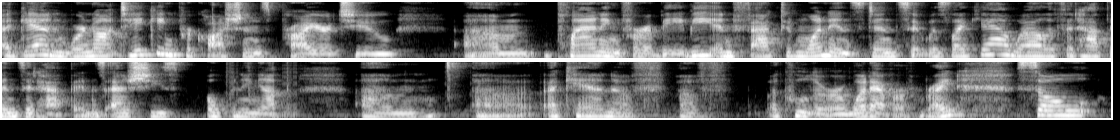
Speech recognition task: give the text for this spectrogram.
again, we're not taking precautions prior to um, planning for a baby. In fact, in one instance, it was like, yeah, well, if it happens, it happens, as she's opening up um, uh, a can of, of a cooler or whatever, right? So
